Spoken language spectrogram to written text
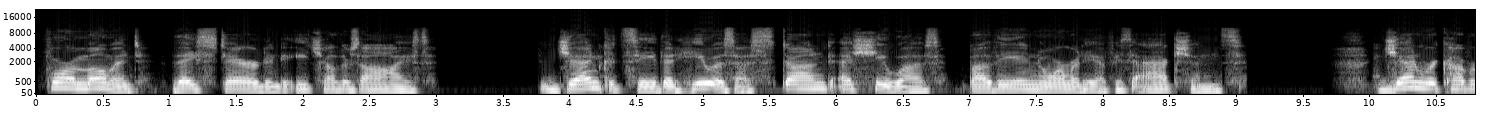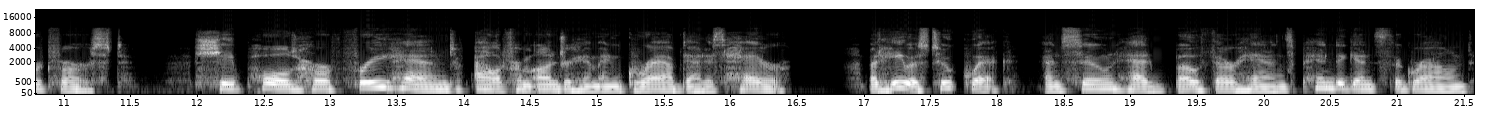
For a moment, they stared into each other's eyes. Jen could see that he was as stunned as she was by the enormity of his actions. Jen recovered first. She pulled her free hand out from under him and grabbed at his hair. But he was too quick and soon had both their hands pinned against the ground,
